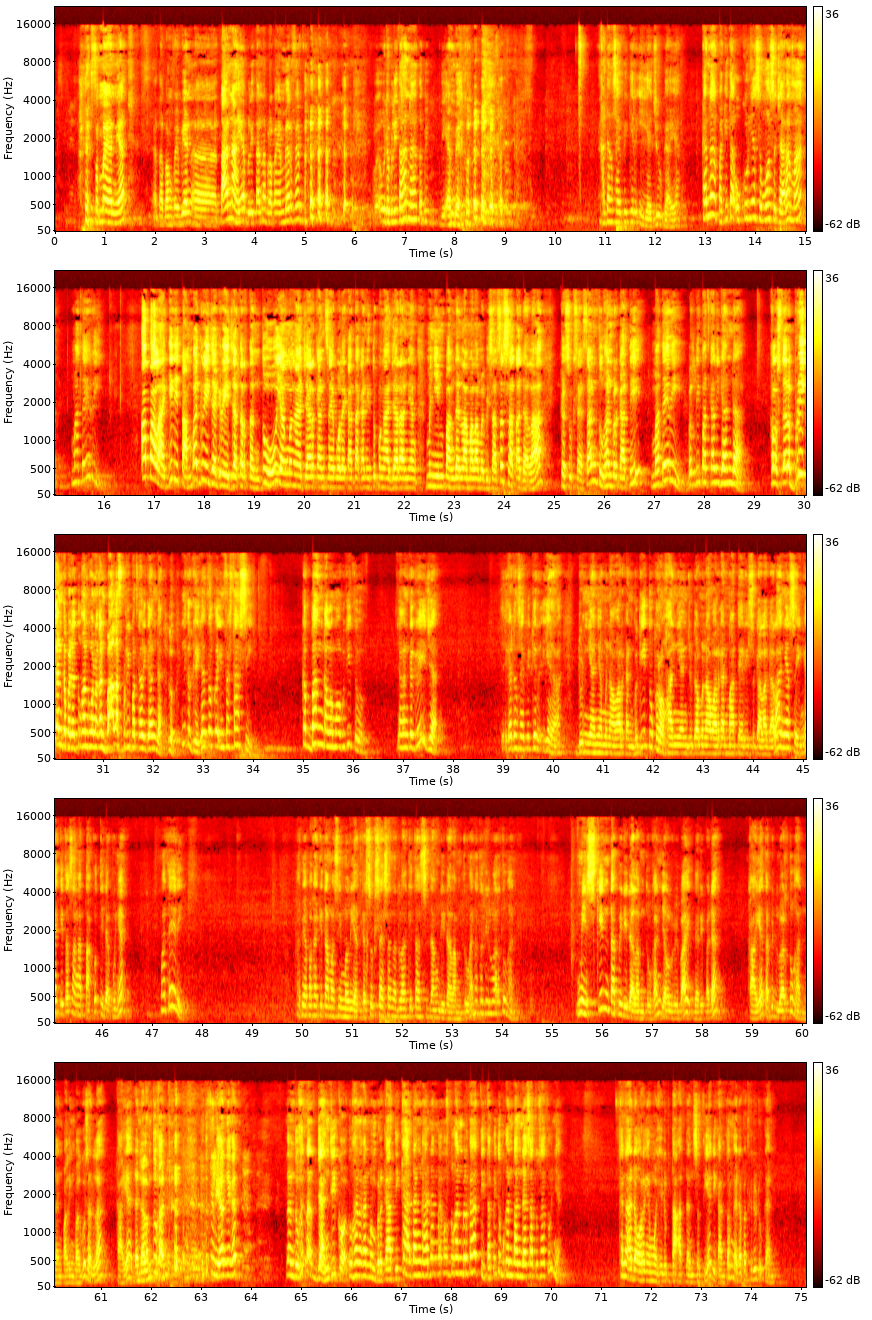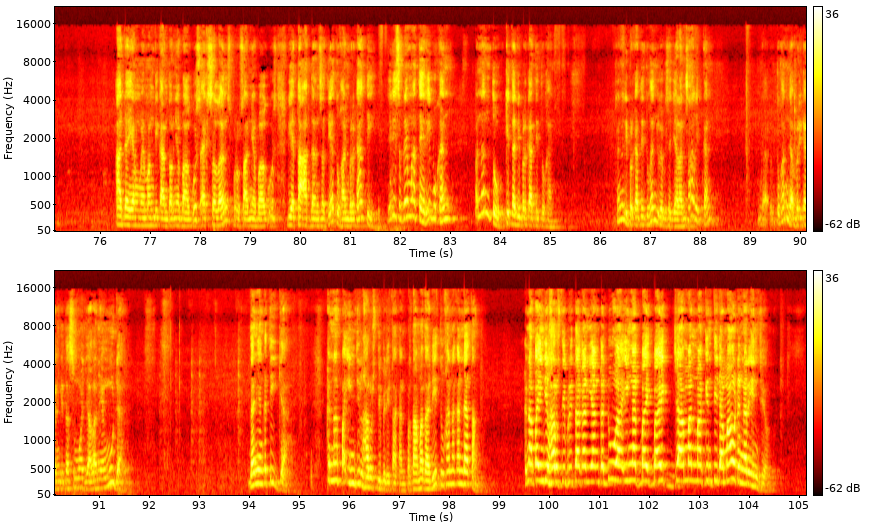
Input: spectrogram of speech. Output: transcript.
Semen ya. Kata Bang Febian e, tanah ya, beli tanah berapa ember Feb? Udah beli tanah tapi di ember. Kadang saya pikir iya juga ya. Kenapa kita ukurnya semua secara ma materi? Apalagi ditambah gereja-gereja tertentu yang mengajarkan, saya boleh katakan itu pengajaran yang menyimpang dan lama-lama bisa sesat adalah kesuksesan Tuhan berkati materi, berlipat kali ganda. Kalau saudara berikan kepada Tuhan, Tuhan akan balas berlipat kali ganda. Loh, ini ke gereja atau ke investasi? Ke bank kalau mau begitu. Jangan ke gereja. Jadi kadang saya pikir, iya dunianya menawarkan begitu, kerohanian juga menawarkan materi segala-galanya, sehingga kita sangat takut tidak punya materi. Tapi apakah kita masih melihat kesuksesan adalah kita sedang di dalam Tuhan atau di luar Tuhan? Miskin tapi di dalam Tuhan jauh lebih baik daripada kaya tapi di luar Tuhan. Dan paling bagus adalah kaya dan dalam Tuhan. Itu pilihannya kan? Dan Tuhan janji kok, Tuhan akan memberkati. Kadang-kadang memang Tuhan berkati, tapi itu bukan tanda satu-satunya. Karena ada orang yang mau hidup taat dan setia di kantor nggak dapat kedudukan. Ada yang memang di kantornya bagus, excellence, perusahaannya bagus, dia taat dan setia, Tuhan berkati. Jadi sebenarnya materi bukan penentu kita diberkati Tuhan. Karena diberkati Tuhan juga bisa jalan salib kan? Tuhan nggak berikan kita semua jalan yang mudah. Dan yang ketiga, kenapa Injil harus diberitakan? Pertama tadi Tuhan akan datang. Kenapa Injil harus diberitakan? Yang kedua, ingat baik-baik, zaman makin tidak mau dengar Injil.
